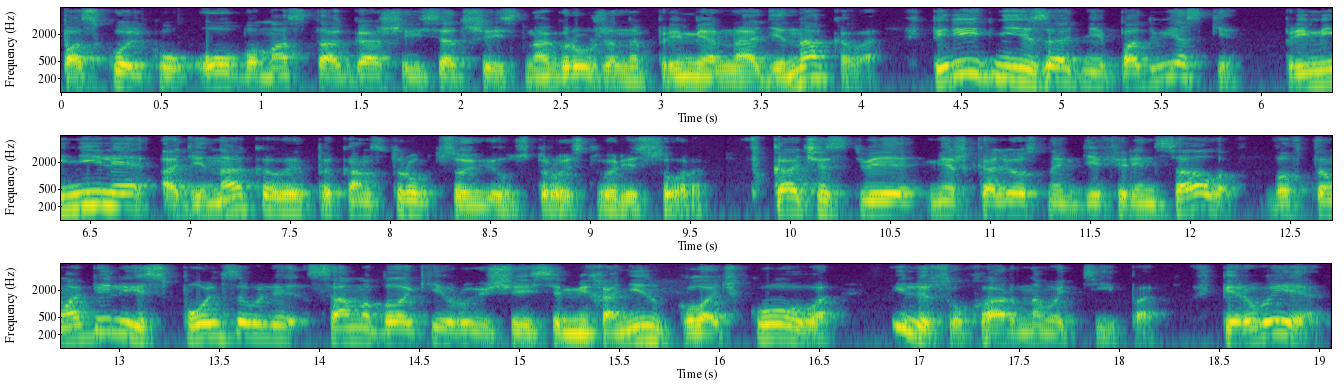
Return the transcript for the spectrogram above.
Поскольку оба моста ГА-66 нагружены примерно одинаково, в передней и задней подвеске применили одинаковые по конструкции и устройству рессора. В качестве межколесных дифференциалов в автомобиле использовали самоблокирующийся механизм Кулачкового или сухарного типа. Впервые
